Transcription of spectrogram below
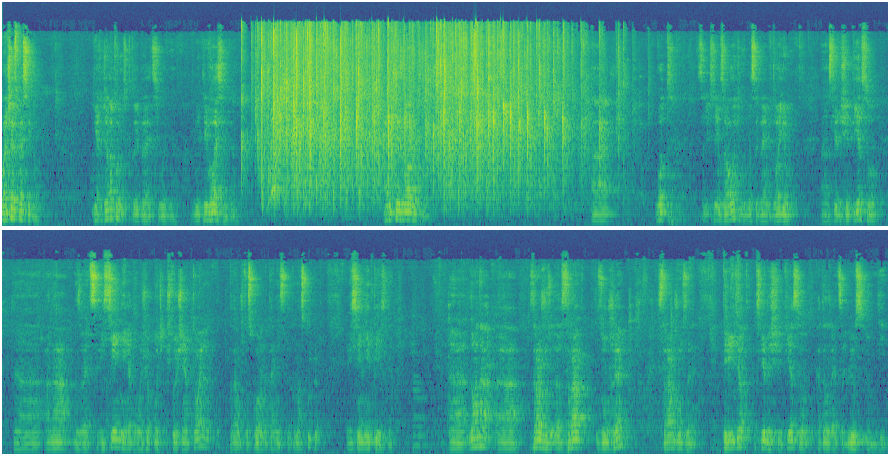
Большое спасибо. Я хочу напомнить, кто играет сегодня. Дмитрий Власенко. Алексей Заволокин. А, вот с Алексеем Заволокиным мы сыграем вдвоем а, следующую пьесу. А, она называется «Весенняя». Я думаю, что очень, что очень актуально, потому что скоро наконец-то это наступит. «Весенняя песня». А, но она а, сразу, сразу же, сразу же перейдет в следующую пьесу, которая называется «Блюз Инди».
